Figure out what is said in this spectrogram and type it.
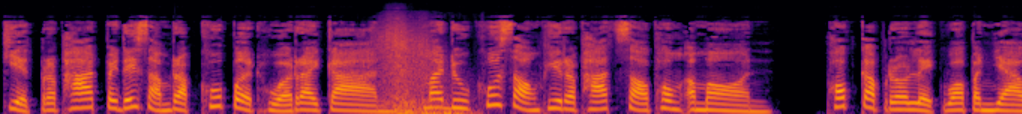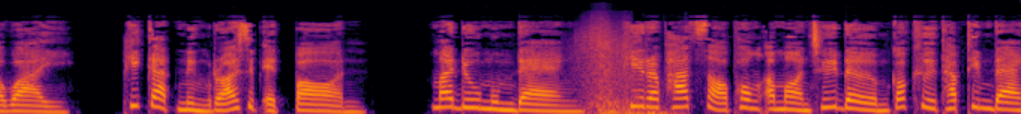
เกียรติประพาสไปได้สำหรับคู่เปิดหัวรายการ มาดูคู่สองพีรพัฒน์สอพงอมร พบกับโรเล็กวอปัญญาวัย พิกัด 111 ปอนด์มาดูมุมแดงพีรพัฒน์สอพงอมรชื่อเดิมก็คือทัพทิมแดง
